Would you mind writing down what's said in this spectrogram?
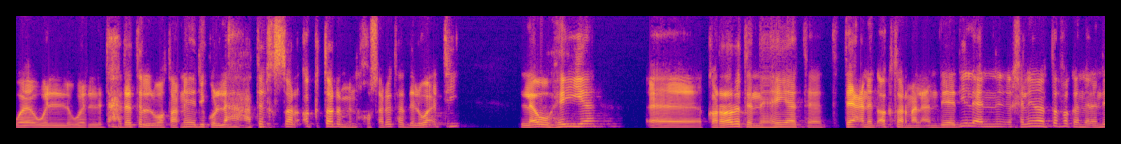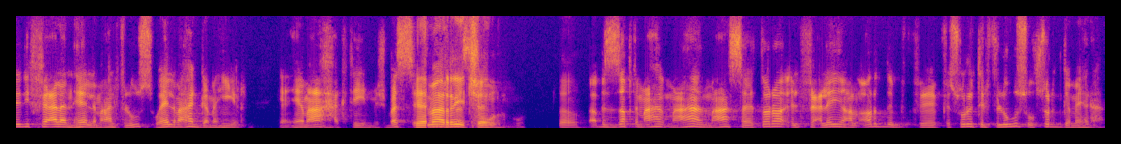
والاتحادات الوطنية دي كلها هتخسر أكتر من خسارتها دلوقتي لو هي آه، قررت إن هي تعند أكتر مع الأندية دي لأن خلينا نتفق إن الأندية دي فعلا هي اللي معاها الفلوس وهي اللي معاها الجماهير يعني هي معاها حاجتين مش بس هي معاها الريتش يعني. آه آه، بالظبط معاها معاها معاها السيطرة الفعلية على الأرض في في صورة الفلوس وفي صورة جماهيرها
